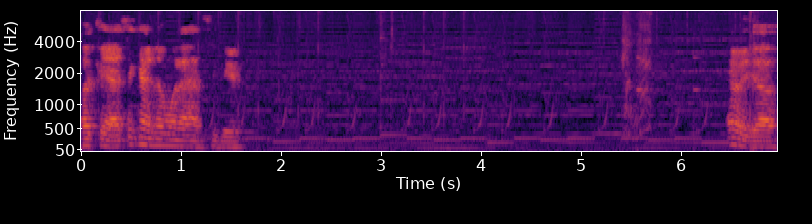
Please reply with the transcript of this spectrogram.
Okay, I think I know what I have to do. There we go.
